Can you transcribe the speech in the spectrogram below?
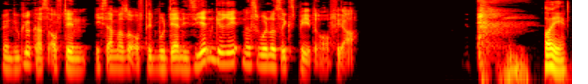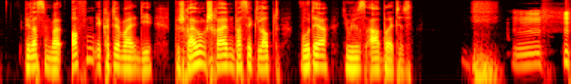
Wenn du Glück hast, auf den, ich sag mal so, auf den modernisierten Geräten ist Windows XP drauf, ja. Oi, wir lassen mal offen. Ihr könnt ja mal in die Beschreibung schreiben, was ihr glaubt, wo der Julius arbeitet. Hm.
